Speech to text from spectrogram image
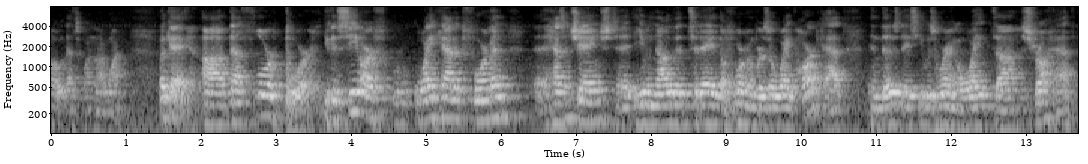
oh, that's one I want. Okay, uh, that floor pour. You can see our white-hatted foreman uh, hasn't changed, uh, even now that today the foreman wears a white hard hat. In those days, he was wearing a white uh, straw hat.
